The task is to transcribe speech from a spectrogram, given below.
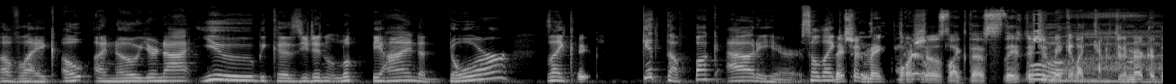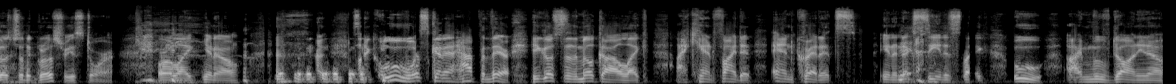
of like oh i know you're not you because you didn't look behind a door It's like They- get the fuck out of here so like They should make more terrible. shows like this. They, they should make it like Captain America goes to the grocery store, or like you know, it's like ooh, what's gonna happen there? He goes to the milk aisle, like I can't find it. End credits. You know, next scene it's like, ooh, I moved on. You know,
